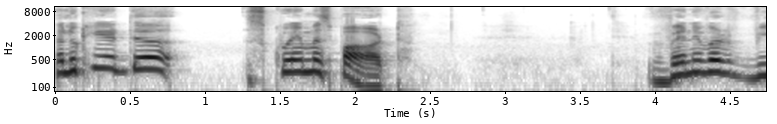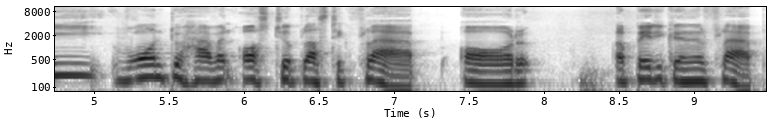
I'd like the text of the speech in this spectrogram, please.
Now looking at the squamous part, whenever we want to have an osteoplastic flap or a pericranial flap,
